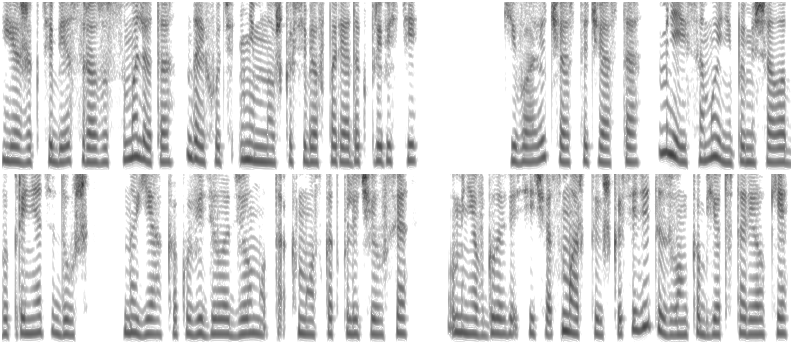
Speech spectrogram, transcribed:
«Я же к тебе сразу с самолета, дай хоть немножко себя в порядок привести. Киваю часто-часто. Мне и самой не помешало бы принять душ. Но я, как увидела Дему, так мозг отключился. У меня в голове сейчас мартышка сидит и звонко бьет в тарелке.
